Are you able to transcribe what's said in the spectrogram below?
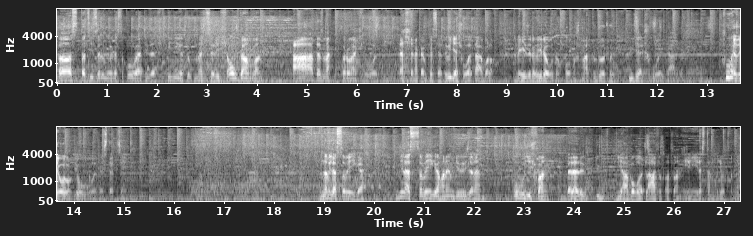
Azt a cicerugjon, ezt a Power 10-es kinyírtuk, nagyszerű, showdown van. Hát ez mekkora meccs volt. Ez se nekem köszönhető, ügyes voltál Bala. Ha nézed a videót, akkor most már tudod, hogy ügyes voltál. Hú, ez jó, jó volt, ez tetszett. Na mi lesz a vége? Mi lesz a vége, ha nem győzelem? Úgy is van, belelőttünk, hiába volt láthatatlan, én éreztem, hogy ott van így.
